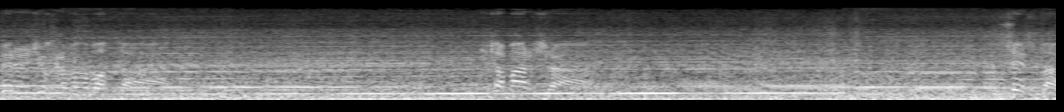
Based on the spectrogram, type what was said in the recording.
Fernandinho cravando a bota. Quinta marcha. Sexta.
